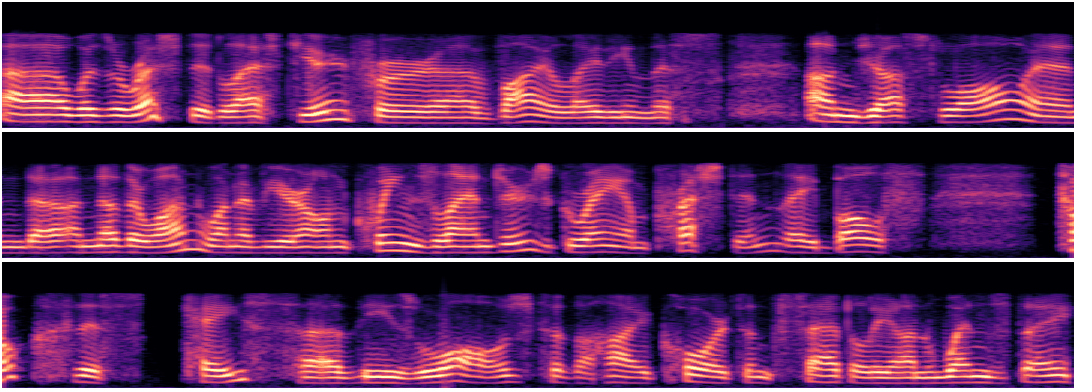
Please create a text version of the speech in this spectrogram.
uh, was arrested last year for uh, violating this unjust law. And uh, another one, one of your own Queenslanders, Graham Preston, they both took this case, uh, these laws, to the High Court, and sadly on Wednesday,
